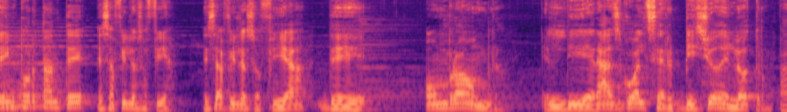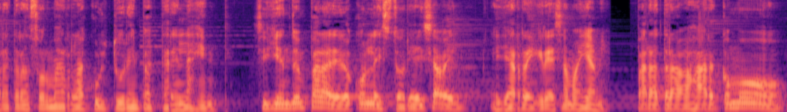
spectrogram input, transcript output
Qué importante esa filosofía, esa filosofía de hombro a hombro, el liderazgo al servicio del otro para transformar la cultura e impactar en la gente. Siguiendo en paralelo con la historia de Isabel, ella regresa a Miami para trabajar como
